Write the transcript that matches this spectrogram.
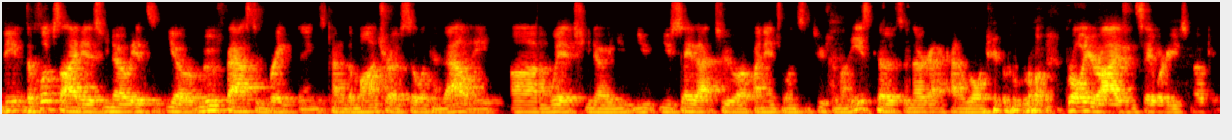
the, the flip side is, you know, it's, you know, move fast and break things, kind of the mantra of Silicon Valley, um, which, you know, you, you, you say that to a financial institution on the East Coast and they're going to kind of roll, roll, roll your eyes and say, what are you smoking?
